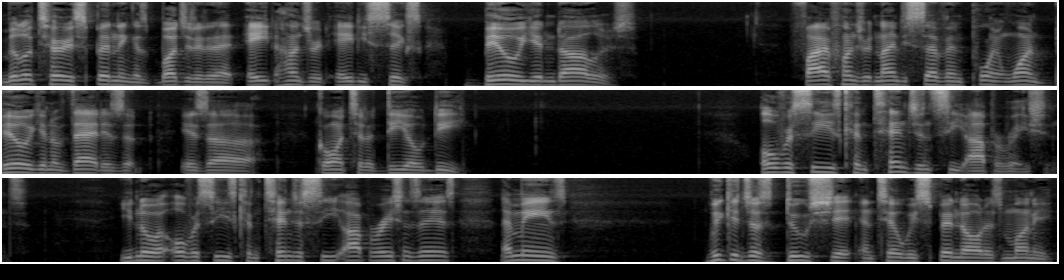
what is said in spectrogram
Military spending is budgeted at $886 billion. 597.1 billion of that is is uh going to the DoD. Overseas contingency operations. You know what overseas contingency operations is? That means we could just do shit until we spend all this money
